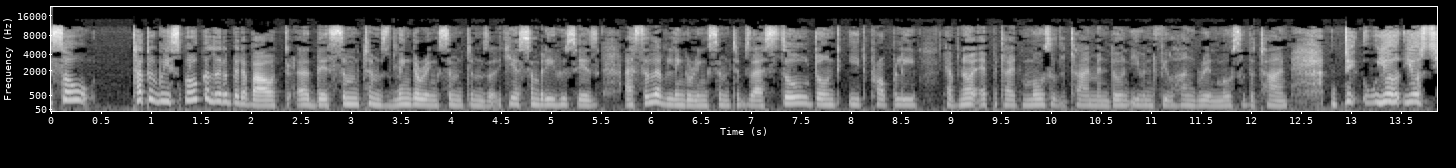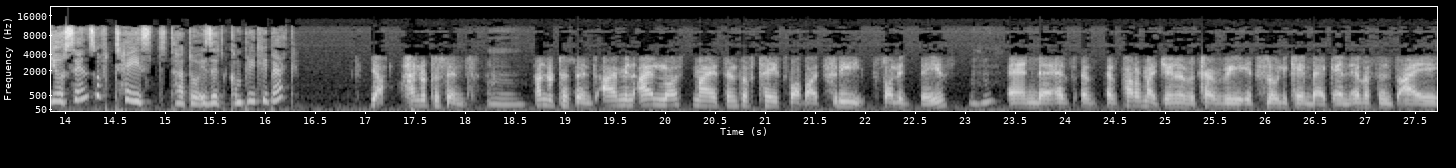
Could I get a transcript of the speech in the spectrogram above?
So, Thato, we spoke a little bit about uh, the symptoms, lingering symptoms. Here's somebody who says, I still have lingering symptoms. I still don't eat properly, have no appetite most of the time, and don't even feel hungry in most of the time. Do, your, your, your sense of taste, Thato, is it completely back? Yeah, 100%. Mm. 100%. I mean, I lost my sense of taste for about three solid days. Mm-hmm. And uh, as, as, as part of my journey of recovery, it slowly came back. And ever since, I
